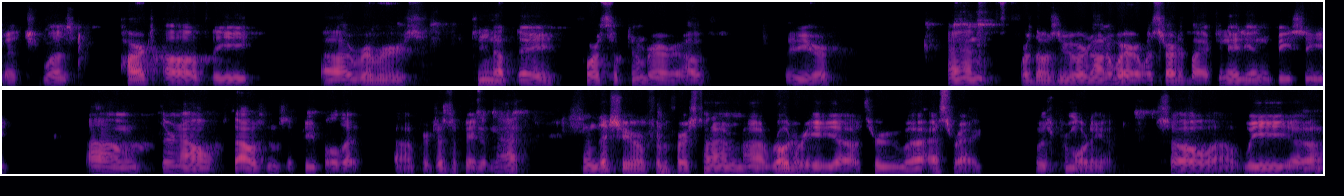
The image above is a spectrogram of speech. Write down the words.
which was part of the uh, Rivers Cleanup Day, 4th September of the year. And for those of you who are not aware, it was started by a Canadian in BC. Um, there are now thousands of people that uh, participated in that. And this year, for the first time, uh, Rotary uh, through uh, SRAG was promoting it. So uh, we uh,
